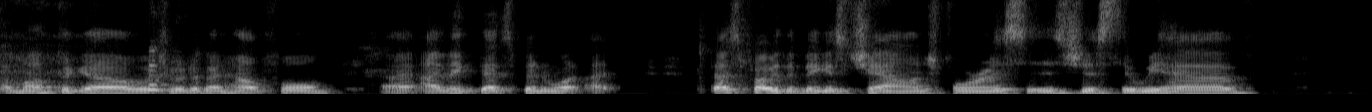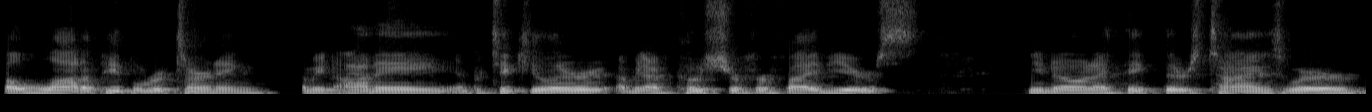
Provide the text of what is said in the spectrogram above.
a month ago, which would have been helpful. I, I think that's been what I, that's probably the biggest challenge for us is just that we have a lot of people returning. I mean, Ane in particular, I mean, I've coached her for five years, you know, and I think there's times where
